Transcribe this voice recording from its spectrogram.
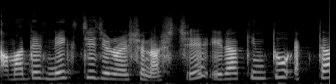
আমাদের নেক্সট যে জেনারেশন আসছে এরা কিন্তু একটা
